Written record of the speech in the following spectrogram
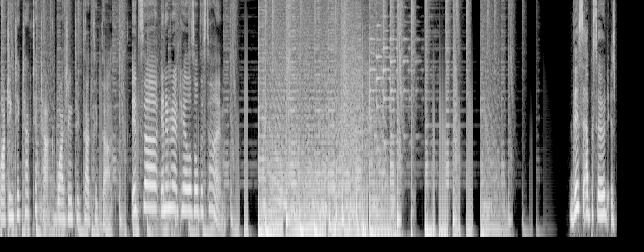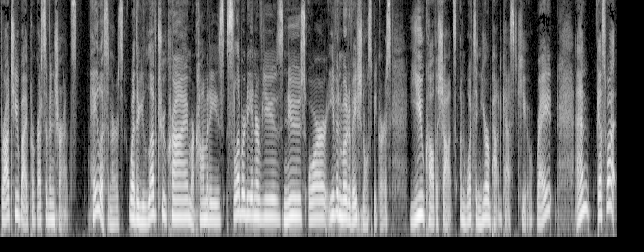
Watching TikTok, TikTok. Watching TikTok, TikTok. It's a uh, internet tale as old as time. This episode is brought to you by Progressive Insurance. Hey, listeners, whether you love true crime or comedies, celebrity interviews, news, or even motivational speakers, you call the shots on what's in your podcast queue, right? And guess what?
